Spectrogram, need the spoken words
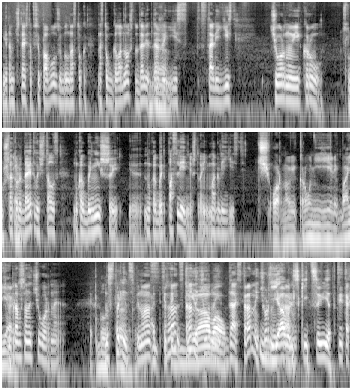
я там читаю, что все по Волжье было настолько, настолько голодал, что дали, даже есть, стали есть черную икру, Слушай, которая до этого считалась, ну, как бы низшей, э, ну, как бы это последнее, что они могли есть. черную икру не ели, боялись. Ну, потому что она черная. Это было Ну, в странно. принципе, ну, А стран- это странный дьявол. черный, да, странный черный Дьявольский цвет. Ты так,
